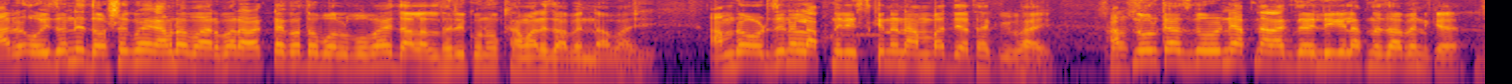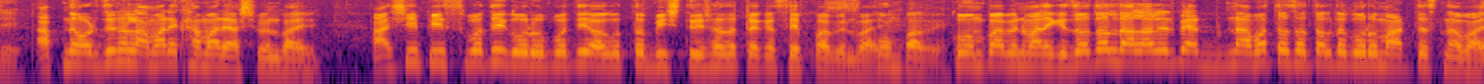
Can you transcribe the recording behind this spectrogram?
আর ওই জন্য দর্শক ভাই আমরা বারবার আরেকটা কথা বলব ভাই দালাল ধরে কোনো খামারে যাবেন না ভাই। আমরা অরিজিনাল আপনার স্ক্রিনে নাম্বার দেওয়া থাকবি ভাই। আপনি ওর কাজ করুন আপনার এক জায়গায় লিগেলে আপনি যাবেন কে? আপনি অরিজিনাল আমারে খামারে আসবেন ভাই। আশি পিস প্রতি গরু প্রতি অগত্য বিশ ত্রিশ হাজার টাকা সেভ পাবেন ভাই। কম পাবে। কম পাবেন মানে কি যতল দালালের পেট না ভাতো ততল তো গরু মারতেছ না ভাই।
